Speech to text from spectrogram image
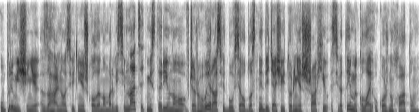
У приміщенні загальноосвітньої школи номер 18 міста Рівного в черговий раз відбувся обласний дитячий турнір шахів Святий Миколай у кожну хату.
